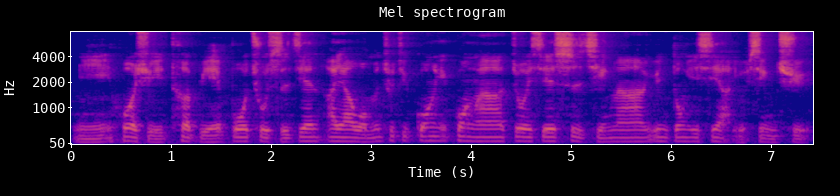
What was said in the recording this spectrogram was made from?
你或许特别播出时间，哎呀，我们出去逛一逛啊，做一些事情啊，运动一下，有兴趣。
